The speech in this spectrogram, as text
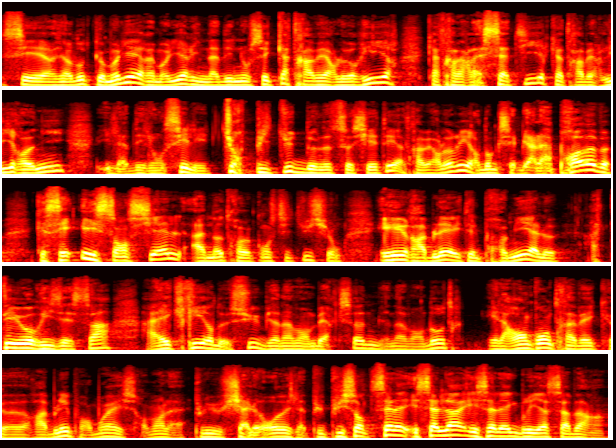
c'est rien d'autre que Molière. Et Molière, il n'a dénoncé qu'à travers le rire, qu'à travers la satire, qu'à travers l'ironie. Il a dénoncé les turpitudes de notre société à travers le rire. Donc c'est bien la preuve que c'est essentiel à notre constitution. Et Rabelais a été le premier à, le, à théoriser ça, à écrire dessus, bien avant Bergson, bien avant d'autres. Et la rencontre avec euh, Rabelais, pour moi, est sûrement la plus chaleureuse, la plus puissante. Celle, et celle-là, et celle avec Bria Sabarin.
